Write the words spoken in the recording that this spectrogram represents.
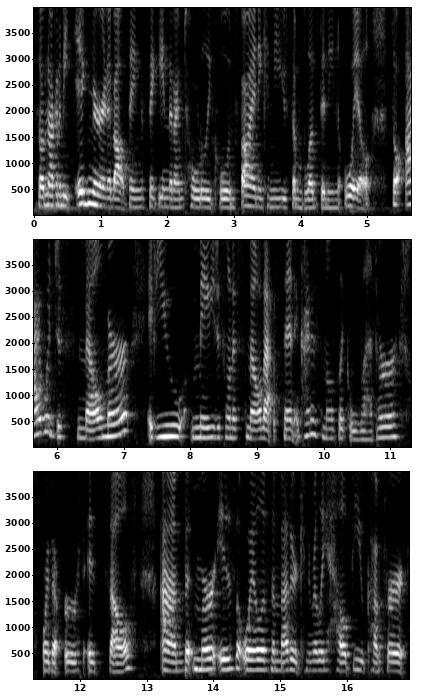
So I'm not going to be ignorant about things thinking that I'm totally cool and fine and can use some blood thinning oil. So I would just smell myrrh. If you maybe just want to smell that scent, it kind of smells like leather or the earth itself. Um, but myrrh is the oil of the mother, can really help you comfort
